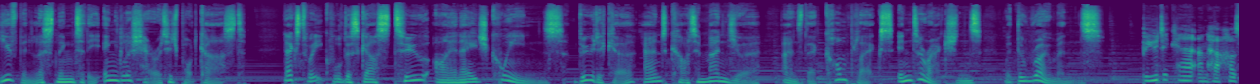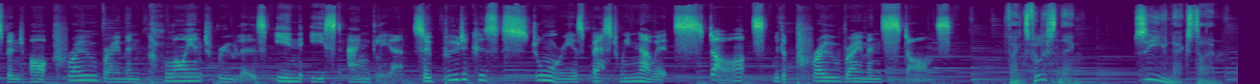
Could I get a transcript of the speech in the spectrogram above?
You've been listening to the English Heritage Podcast. Next week, we'll discuss two Iron Age queens, Boudica and Cartimandua, and their complex interactions with the Romans. Boudicca and her husband are pro Roman client rulers in East Anglia. So Boudicca's story, as best we know it, starts with a pro Roman stance. Thanks for listening. See you next time.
